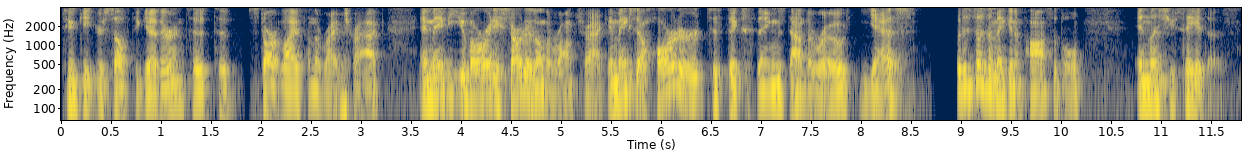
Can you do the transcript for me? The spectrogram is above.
to get yourself together and to, to start life on the right track. And maybe you've already started on the wrong track. It makes it harder to fix things down the road, yes, but it doesn't make it impossible unless you say it does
